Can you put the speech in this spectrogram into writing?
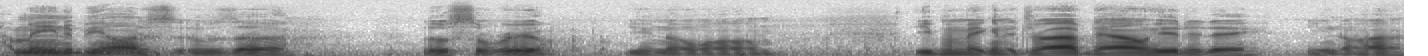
I mean, to be honest, it was uh, a little surreal. You know, um, even making a drive down here today, you know, I,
